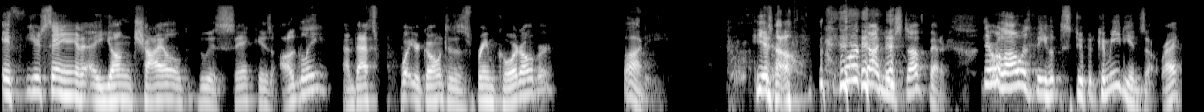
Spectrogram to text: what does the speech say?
if you're saying a young child who is sick is ugly and that's what you're going to the Supreme Court over, buddy, you know, work on your stuff better. There will always be stupid comedians, though, right?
